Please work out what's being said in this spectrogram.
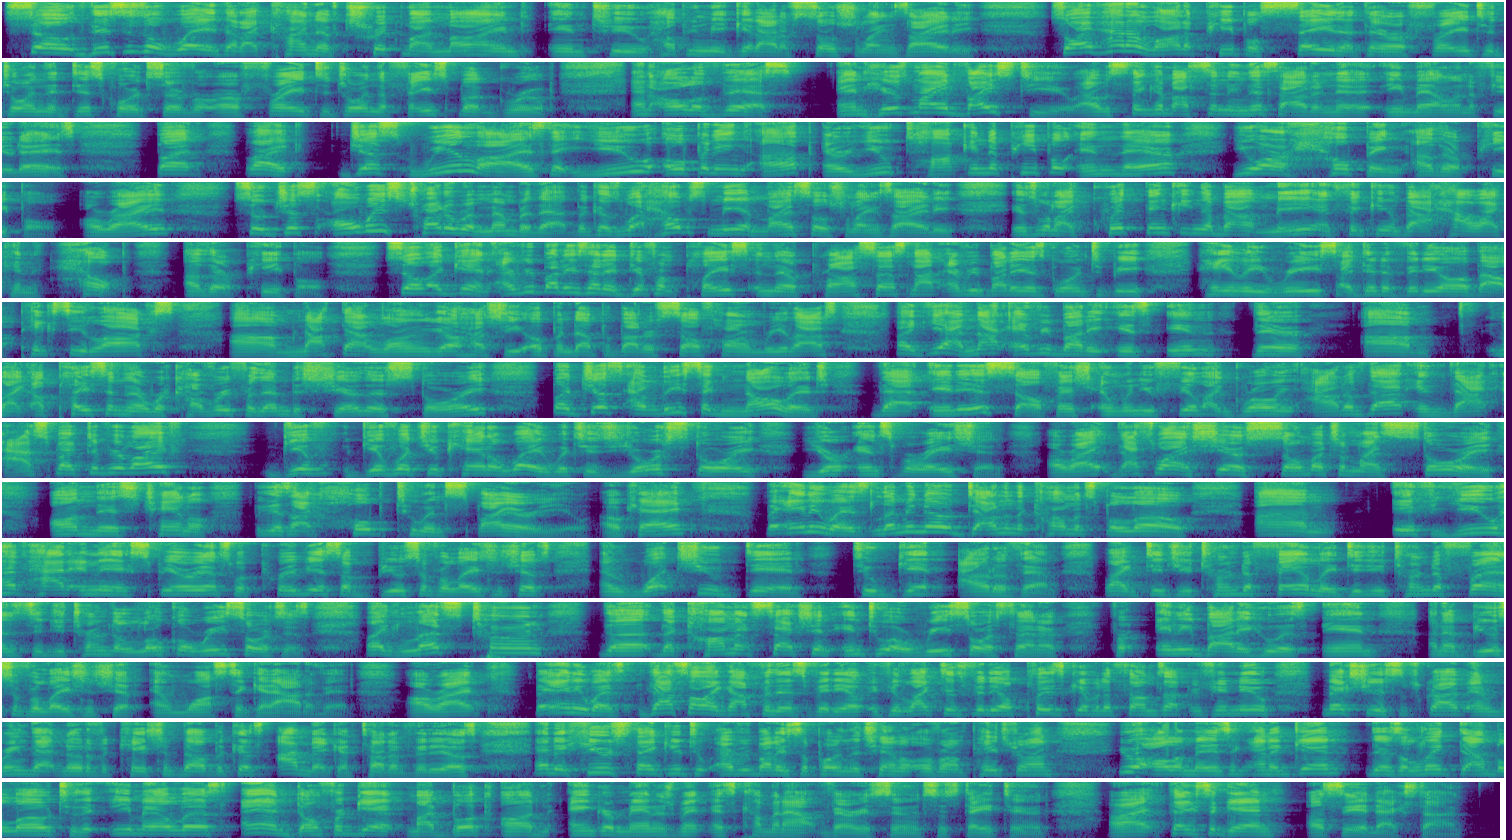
So this is a way that I kind of trick my mind into helping me get out of social anxiety. So I've had a lot of people say that they're afraid to join the Discord server or afraid to join the Facebook group and all of this. And here's my advice to you. I was thinking about sending this out in an email in a few days, but like, just realize that you opening up or you talking to people in there, you are helping other people, all right? So just always try to remember that because what helps me in my social anxiety is when I quit thinking about me and thinking about how I can help other people. So again, everybody's at a different place in their process. Not everybody is going to be Haley Reese. I did a video about Pixielocks um, not that long ago, how she opened up about her self-harm relapse. Like, yeah, not everybody is in their um, like a place in their recovery for them to share their story, but just at least acknowledge that it is selfish and when you feel like growing out of that in that aspect of your life, give give what you can away, which is your story, your inspiration, all right? That's why I share so much of my story on this channel because I hope to inspire you, okay? But anyways, let me know down in the comments below, um, if you have had any experience with previous abusive relationships and what you did to get out of them. Like, did you turn to family? Did you turn to friends? Did you turn to local resources? Like, let's turn the, the comment section into a resource center for anybody who is in an abusive relationship and wants to get out of it, all right? But anyways, that's all I got for this video. If you like this video, please give it a thumbs up. If you're new, make sure you subscribe and ring that notification bell because I make a ton of videos. And a huge thank you to everybody supporting the channel over on Patreon. You are all amazing. And again, there's a link down below to the email list. And don't forget, my book on anger management is coming out very soon, so stay tuned. All right, thanks again. I'll see you next time.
